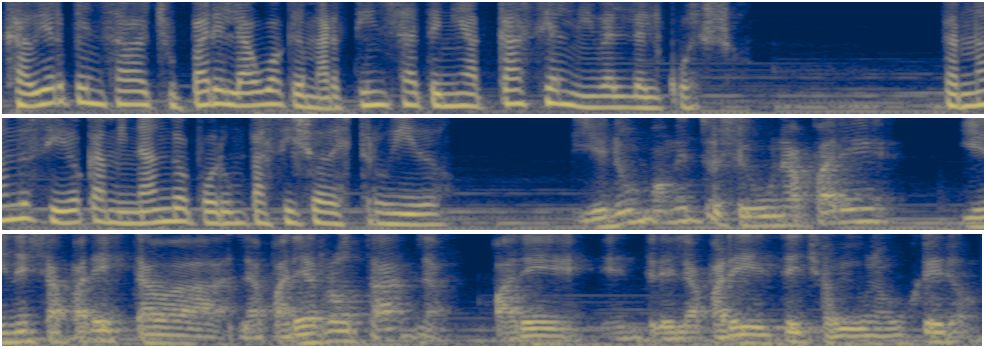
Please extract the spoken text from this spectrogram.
Javier pensaba chupar el agua que Martín ya tenía casi al nivel del cuello. Fernando siguió caminando por un pasillo destruido. Y en un momento llegó una pared y en esa pared estaba la pared rota, la pared entre la pared y el techo había un agujero.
